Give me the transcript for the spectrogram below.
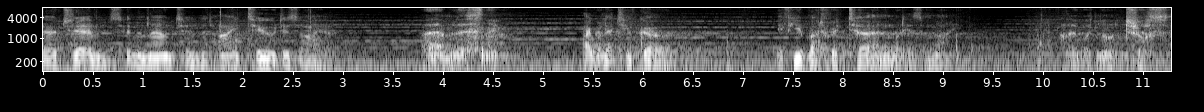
There are gems in the mountain that I too desire. I am listening. I will let you go, if you but return what is mine. I would not trust.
